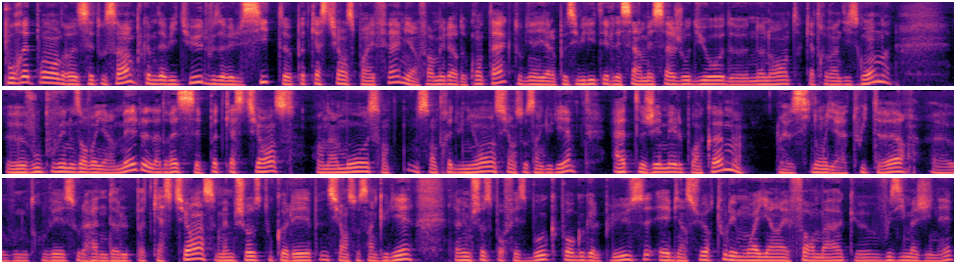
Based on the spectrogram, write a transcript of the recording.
Pour répondre, c'est tout simple, comme d'habitude, vous avez le site podcastscience.fm, il y a un formulaire de contact, ou bien il y a la possibilité de laisser un message audio de 90-90 secondes. Euh, vous pouvez nous envoyer un mail, l'adresse c'est podcastscience, en un mot, sans, trait d'union, science au singulier, at gmail.com. Euh, sinon, il y a Twitter, euh, où vous nous trouvez sous le handle Podcast Science. Même chose, tout collé, Science au singulier. La même chose pour Facebook, pour Google+, et bien sûr, tous les moyens et formats que vous imaginez.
